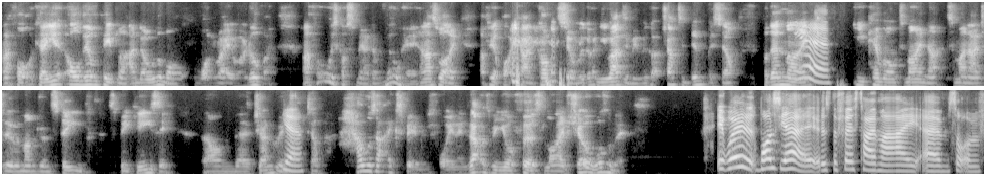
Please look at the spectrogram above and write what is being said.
And I thought, okay, yeah, all the other people, I know them all one way or another. And I thought, oh, he's got something I don't know here, and that's why I feel quite kind of confident. We've got and you added me, we got chatting, didn't we? So, but then like yeah. you came along to my night to my night to do with Amanda and Steve Speak Easy on uh, January. Yeah. So how was that experience for you? That was been your first live show, wasn't it? It was, yeah. It was the first time I um, sort of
